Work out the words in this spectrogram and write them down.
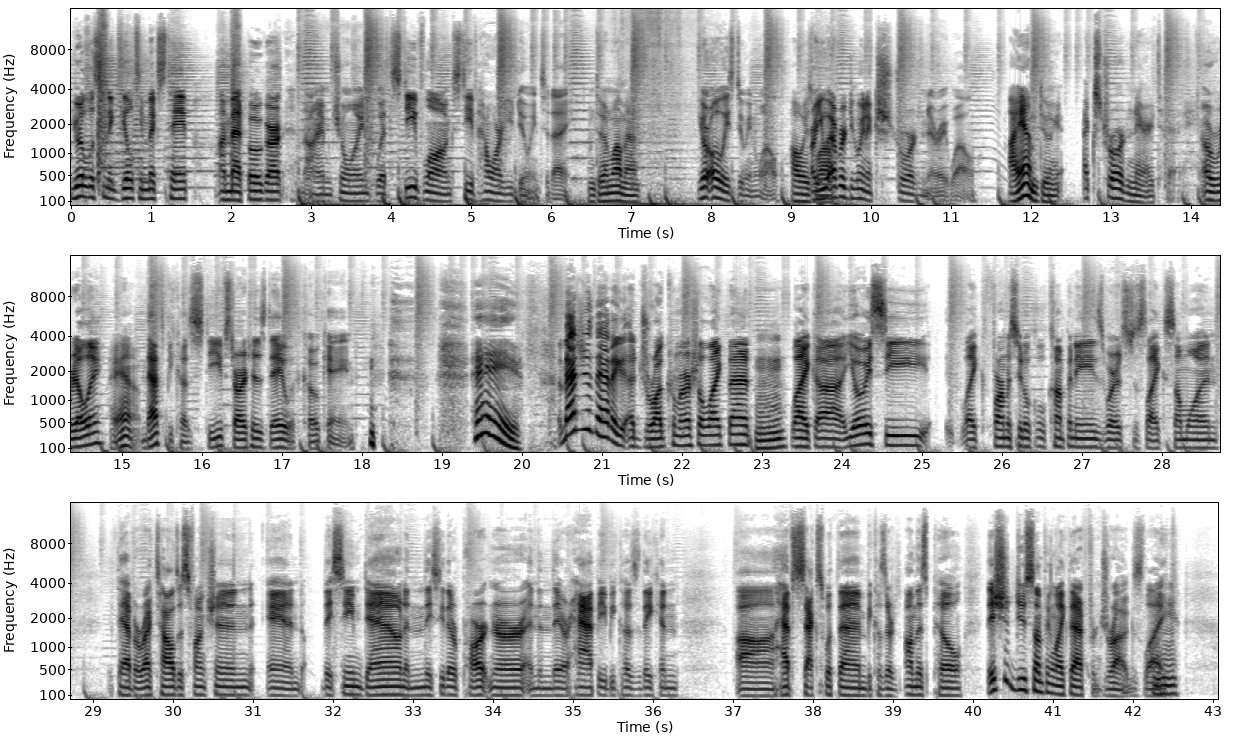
You're listening to Guilty Mixtape. I'm Matt Bogart, and I am joined with Steve Long. Steve, how are you doing today? I'm doing well, man. You're always doing well. Always Are you ever doing extraordinary well? I am doing extraordinary today. Oh, really? I am. That's because Steve started his day with cocaine. Hey. Imagine if they had a, a drug commercial like that. hmm Like, uh, you always see like pharmaceutical companies where it's just like someone they have erectile dysfunction and they seem down and then they see their partner and then they're happy because they can uh, have sex with them because they're on this pill. They should do something like that for drugs. Like, Mhm.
